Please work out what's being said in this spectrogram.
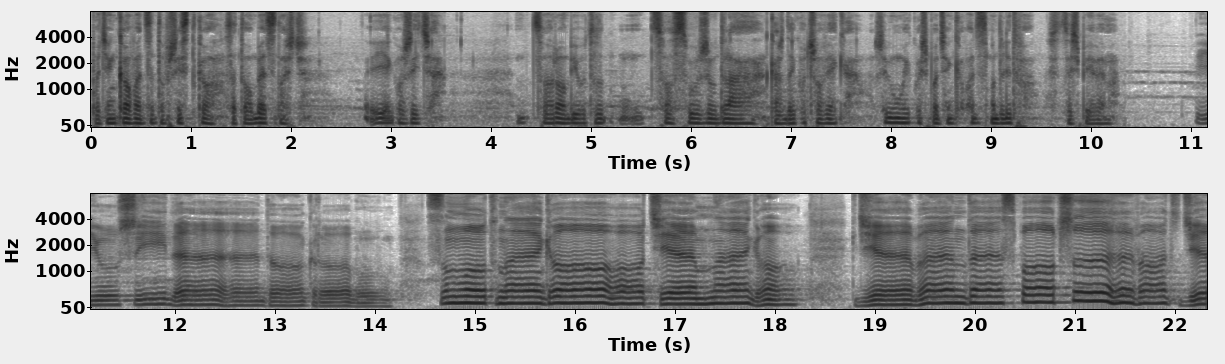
podziękować za to wszystko, za tą obecność jego życia, co robił, to, co służył dla każdego człowieka, żeby mu jakoś podziękować z modlitwą, ze śpiewem. Już idę do grobu smutnego, ciemnego, gdzie będę spoczywać, gdzie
